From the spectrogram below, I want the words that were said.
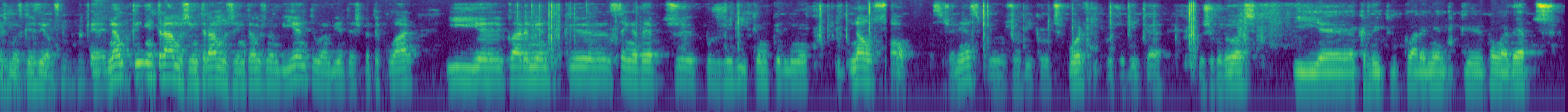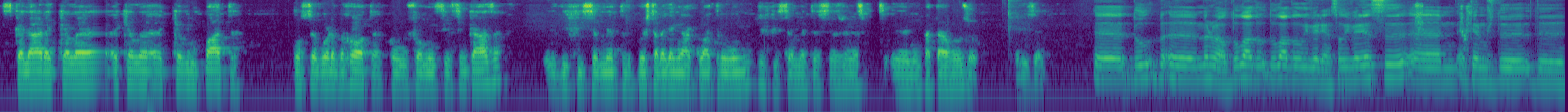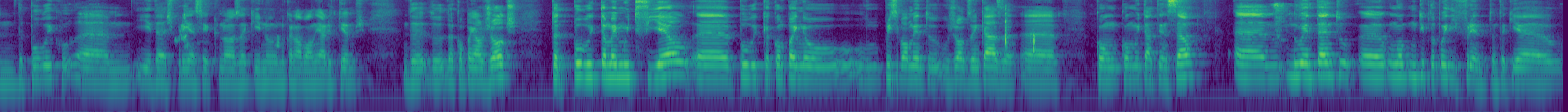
as músicas deles. Porque, não, porque entramos, entramos, entramos no ambiente, o ambiente é espetacular e uh, claramente que sem adeptos prejudica um bocadinho, não só sejarense, prejudica o desporto, prejudica os jogadores e uh, acredito claramente que com adeptos, se calhar aquela, aquela, aquele empate com sabor a derrota com o Fluminense em casa, dificilmente depois de estar a ganhar 4-1, dificilmente a Sejarense uh, empatava o jogo, por exemplo. Uh, do, uh, Manuel, do lado, do lado do Oliveirense, Oliveirense em termos de, de, de público e da experiência que nós aqui no, no canal Balneário temos de, de, acompanhar os jogos, portanto, público também muito fiel, público que acompanha o, o, principalmente os jogos em casa com, com muita atenção. no entanto, um, um, tipo de apoio diferente. Portanto, aqui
